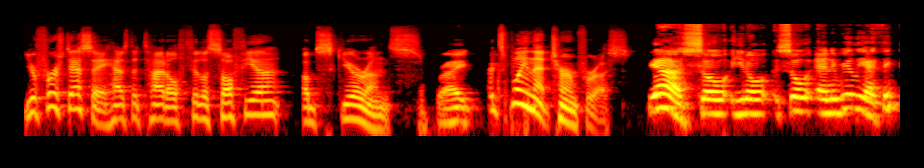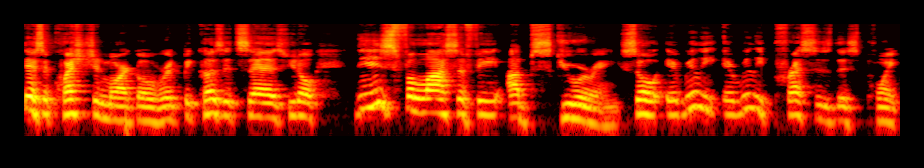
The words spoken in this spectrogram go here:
Your first essay has the title Philosophia Obscurans. Right. Explain that term for us. Yeah, so, you know, so, and really, I think there's a question mark over it because it says, you know, is philosophy obscuring? So it really it really presses this point.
